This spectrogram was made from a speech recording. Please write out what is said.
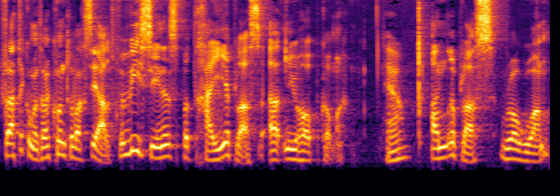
For dette kommer til å være kontroversielt. For vi synes på tredjeplass at New Hope kommer. Ja. Andreplass Rogue One.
